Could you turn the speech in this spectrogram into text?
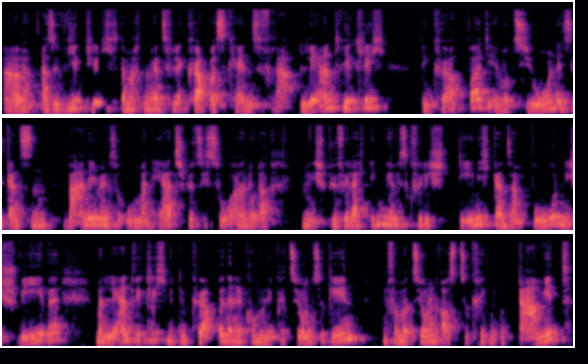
Ähm, ja. Also wirklich, da macht man ganz viele Körperscans, lernt wirklich den Körper, die Emotionen, diese ganzen Wahrnehmungen, so, oh, mein Herz spürt sich so an oder ich spüre vielleicht, irgendwie habe ich das Gefühl, ich stehe nicht ganz am Boden, ich schwebe. Man lernt wirklich mit dem Körper in eine Kommunikation zu gehen, Informationen rauszukriegen und damit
